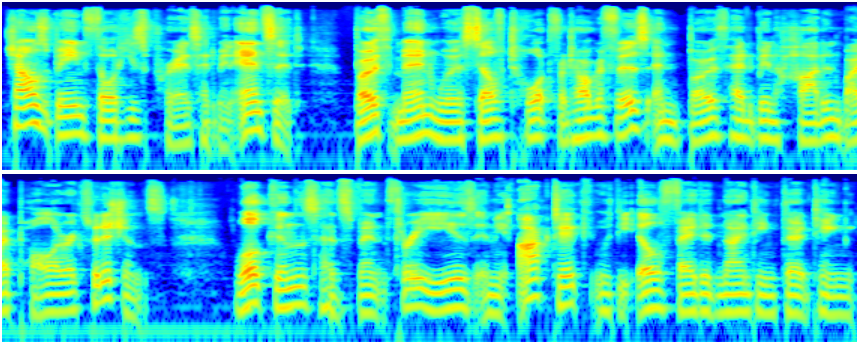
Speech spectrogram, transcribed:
Charles Bean thought his prayers had been answered, both men were self taught photographers and both had been hardened by polar expeditions. Wilkins had spent three years in the Arctic with the ill fated 1913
